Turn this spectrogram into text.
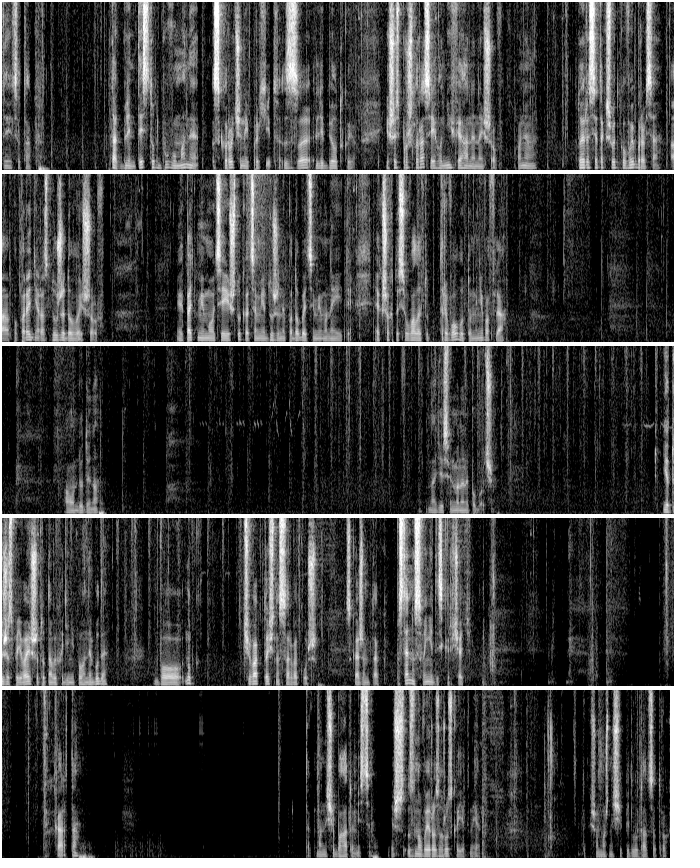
здається, так. Так, блін, десь тут був у мене скорочений прохід з лебедкою. І щось в прошлий раз я його ніфіга не знайшов. Поняли? Той раз я так швидко вибрався, а попередній раз дуже довго йшов. І опять мимо цієї штуки, це мені дуже не подобається мимо неї йти. Якщо хтось увалить тут тривогу, то мені вафля. А он людина. Надіюсь, він мене не побачив. Я дуже сподіваюся, що тут на виході нікого не буде. Бо, ну, чувак точно сорве куш. Скажем так. Постійно свині десь кричать. Так, карта. Так, в мене ще багато місця. Я ж з новою розгрузкою як не як. Що можна ще підлутатися трохи.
